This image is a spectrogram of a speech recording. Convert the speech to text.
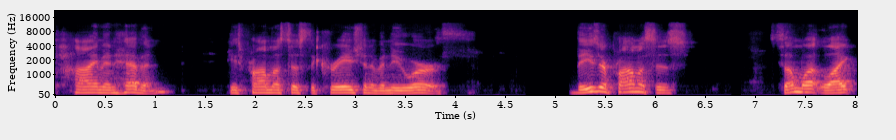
time in heaven. He's promised us the creation of a new earth. These are promises somewhat like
